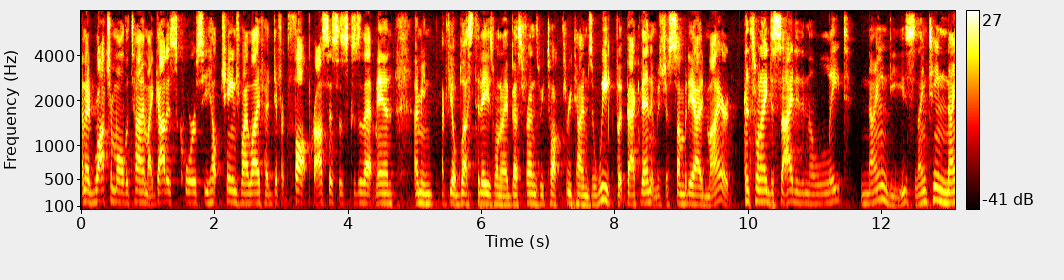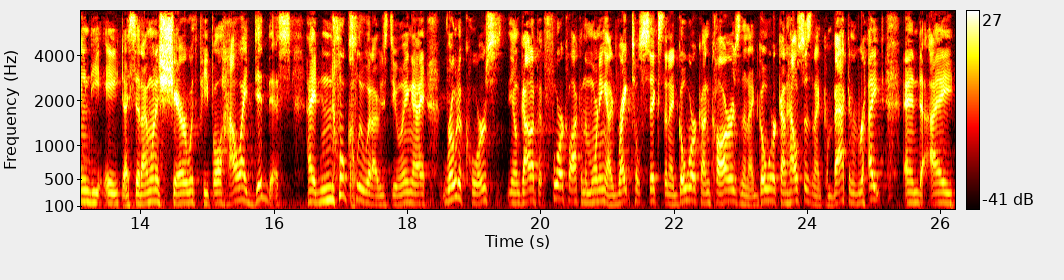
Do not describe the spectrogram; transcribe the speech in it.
and I'd watch him all the time. I got his course. He helped change my life. Had different thought processes because of that man. I mean, I feel blessed today. He's one of my best friends. We talk three times a week, but back then it was just somebody I admired. That's when I decided in the late 90s, 1998, I said, I want to share with people how I did this. I had no clue what I was doing. I wrote a course, you know, got up at four o'clock in the morning. I'd write till six, then I'd go work on cars, and then I'd go work on houses, and I'd come back and write. And I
